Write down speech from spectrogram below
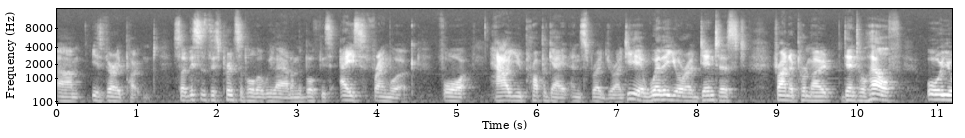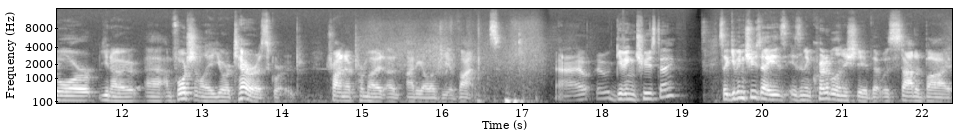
um, is very potent. So this is this principle that we lay out in the book, this ACE framework for how you propagate and spread your idea, whether you're a dentist trying to promote dental health or you're, you know, uh, unfortunately, you're a terrorist group trying to promote an ideology of violence. Uh, Giving Tuesday. So Giving Tuesday is, is an incredible initiative that was started by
